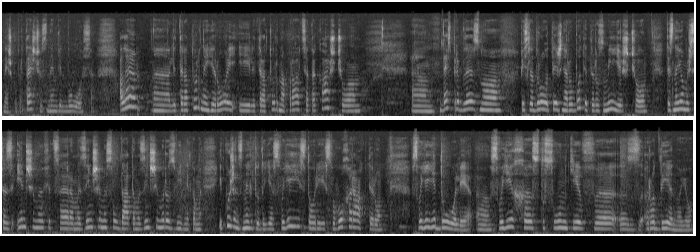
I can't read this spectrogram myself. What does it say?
книжку, про те, що з ним відбулося. Але е, літературний герой і літературна праця така, що Е, Десь приблизно після другого тижня роботи ти розумієш, що ти знайомишся з іншими офіцерами, з іншими солдатами, з іншими розвідниками, і кожен з них додає своєї історії, свого характеру, своєї долі, е, своїх е, стосунків е, з родиною.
